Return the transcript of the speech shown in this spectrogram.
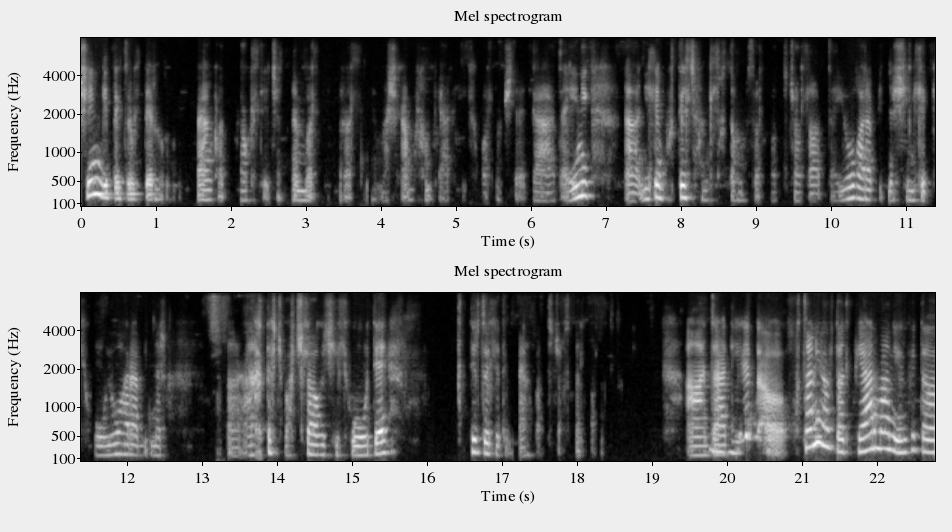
шин гэдэг зүйл дээр байнга тоглолт хийж юм бол бол маш их амархан пиар хийх боломжтой байдаг. За энийг нэлээд бүтээлч хандлагатай хүмүүс бол бодож олоо. За юугаараа бид нар шинэлэг гэх үү? Юугаараа бид нар анхдагч борчлоо гэж хэлэх үү те тэр зүйлүүдийг байнга бодож авах хэрэгтэй болно. Аа за тэгээд хугацааны хувьд бол PR маань ерөнхийдөө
